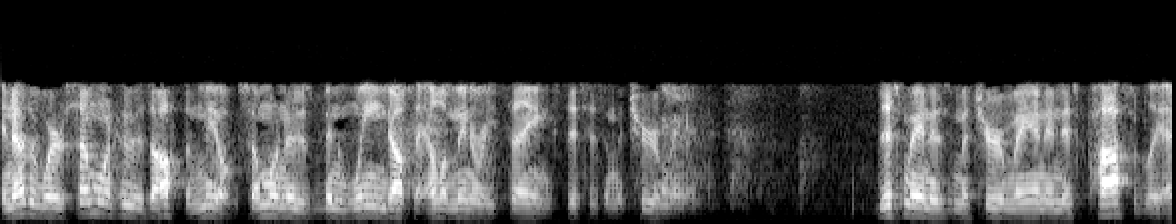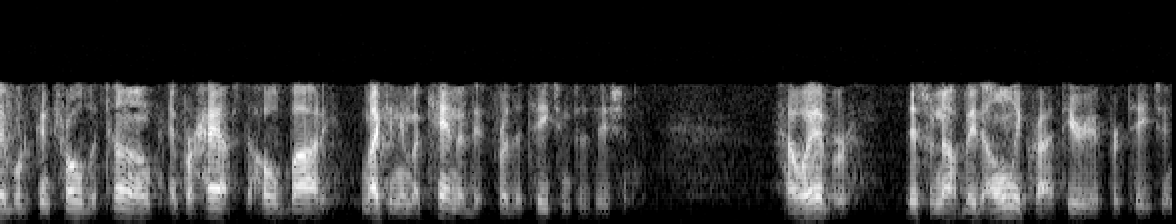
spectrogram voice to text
In other words, someone who is off the milk, someone who has been weaned off the elementary things, this is a mature man. This man is a mature man and is possibly able to control the tongue and perhaps the whole body, making him a candidate for the teaching position. However, this would not be the only criteria for teaching.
